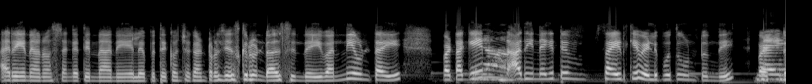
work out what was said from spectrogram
అరే! నేను అనవసరంగా తిన్నానే, లేకపోతే కొంచెం కంట్రోల్ చేసుకొని ఉండాల్సిందే ఇవన్నీ ఉంటాయి. But again! అది నెగెటివ్ సైడ్‌కే వెళ్ళిపోతూ ఉంటుంది. బట్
